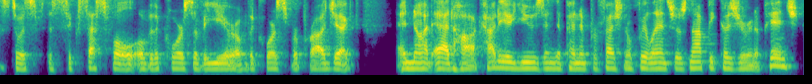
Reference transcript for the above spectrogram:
so it's successful over the course of a year, over the course of a project? And not ad hoc. How do you use independent professional freelancers? Not because you're in a pinch,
